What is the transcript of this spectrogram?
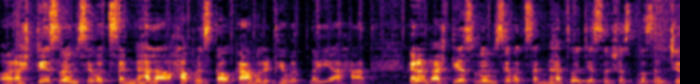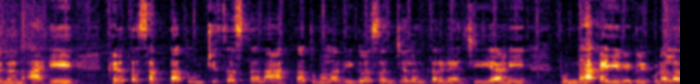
राष्ट्रीय स्वयंसेवक संघाला हा प्रस्ताव का बरं ठेवत नाही आहात? कारण राष्ट्रीय स्वयंसेवक संघाचं जे सशस्त्र संचलन आहे खरं तर सत्ता तुमचीच असताना आता तुम्हाला वेगळं संचलन करण्याची आणि पुन्हा काही वेगळी कुणाला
